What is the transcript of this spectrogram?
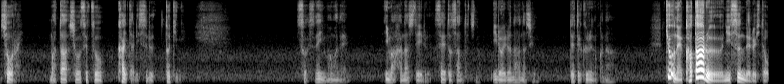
将来また小説を書いたりするときにそうですね今まで。今話している生徒さんたちのいろいろな話が出てくるのかな。今日ねカタールに住んでる人。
